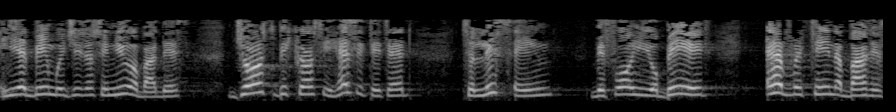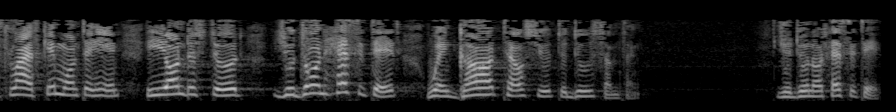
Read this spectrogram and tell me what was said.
He had been with Jesus, he knew about this. Just because he hesitated to listen before he obeyed, everything about his life came onto him. He understood you don't hesitate when God tells you to do something. You do not hesitate.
